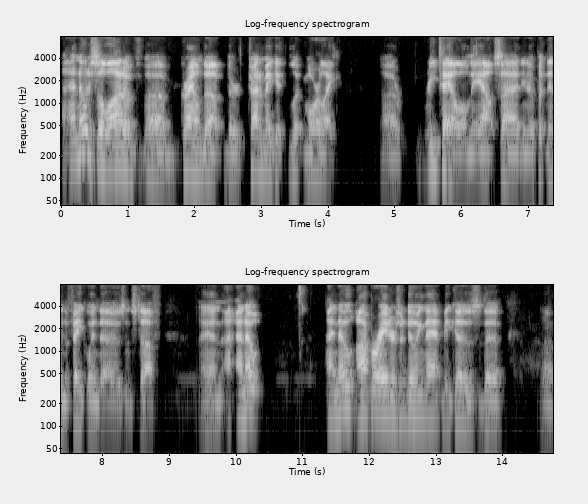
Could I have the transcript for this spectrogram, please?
I noticed a lot of uh, ground up. They're trying to make it look more like uh, retail on the outside. You know, putting in the fake windows and stuff. And I, I know, I know operators are doing that because the uh,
